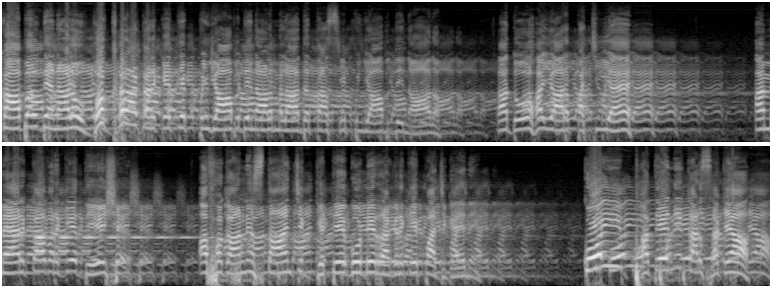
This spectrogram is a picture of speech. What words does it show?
ਕਾਬਲ ਦੇ ਨਾਲੋਂ ਵੱਖਰਾ ਕਰਕੇ ਤੇ ਪੰਜਾਬ ਦੇ ਨਾਲ ਮਿਲਾ ਦਿੱਤਾ ਸੀ, ਪੰਜਾਬ ਦੇ ਨਾਲ। ਆ 2025 ਹੈ। ਅਮਰੀਕਾ ਵਰਗੇ ਦੇਸ਼ ਅਫਗਾਨਿਸਤਾਨ ਚ ਗਿੱਟੇ ਗੋਡੇ ਰਗੜ ਕੇ ਭੱਜ ਗਏ ਨੇ। ਕੋਈ ਫਤਿਹ ਨਹੀਂ ਕਰ ਸਕਿਆ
